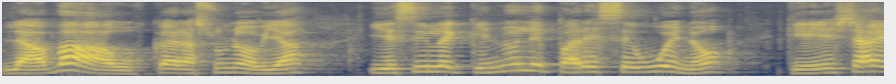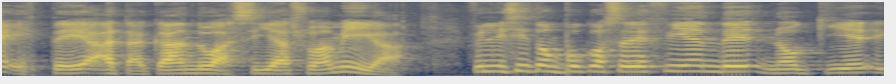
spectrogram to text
la va a buscar a su novia y decirle que no le parece bueno que ella esté atacando así a su amiga. Felicita un poco se defiende, no quiere,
